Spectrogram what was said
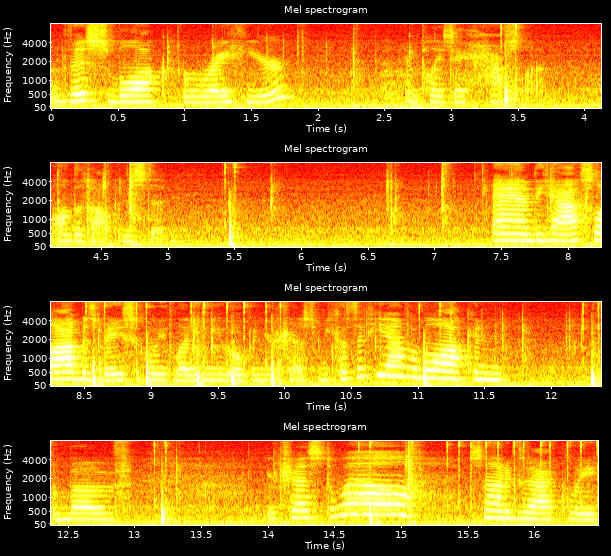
this block right here and place a half slab on the top instead. And the half slab is basically letting you open your chest because if you have a block and above your chest, well, it's not exactly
